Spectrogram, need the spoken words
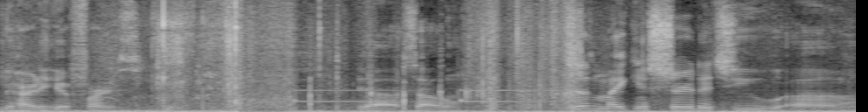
You heard it here first. Yeah, so just making sure that you uh,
